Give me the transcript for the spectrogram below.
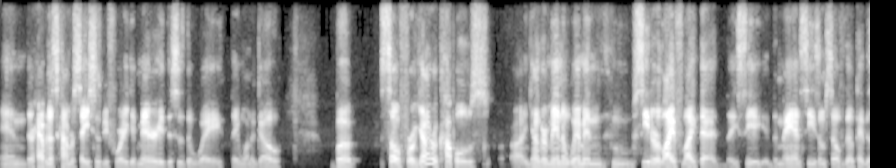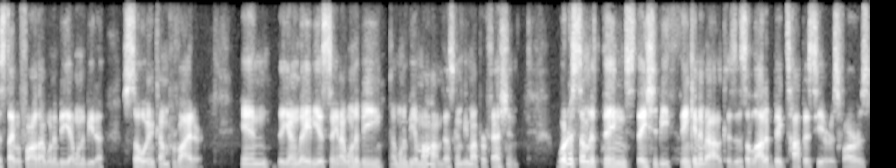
And they're having this conversations before they get married. This is the way they want to go. But so for younger couples uh, younger men and women who see their life like that they see the man sees himself okay this type of father i want to be. I want to be the sole income provider and the young lady is saying i want to be i want to be a mom that's going to be my profession what are some of the things they should be thinking about? Because there's a lot of big topics here as far as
